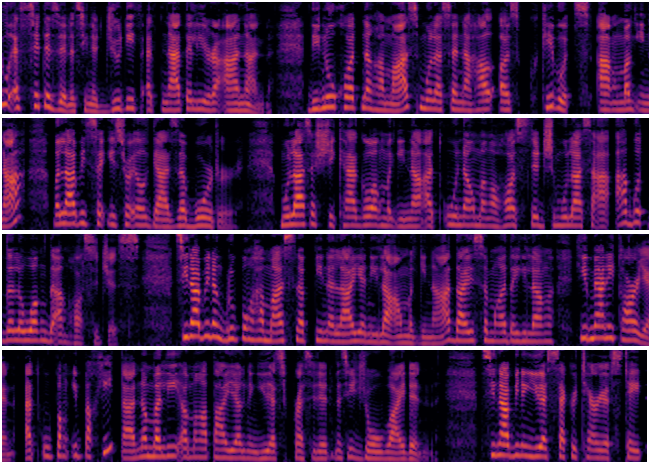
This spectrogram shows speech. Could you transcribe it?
U.S. citizen na sina Judith at Natalie Raanan. Dinukot ng Hamas mula sa Nahal Oz Kibbutz ang mag-ina malapit sa Israel-Gaza border. Mula sa Chicago ang mag-ina at unang mga hostage mula sa aabot dalawang daang hostages. Sinabi ng grupong Hamas na pinalaya nila ang mag-ina dahil sa mga dahilang humanitarian at upang ipakita na mali ang mga pahayag ng U.S. President na si Joe Biden Biden. Sinabi ng U.S. Secretary of State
